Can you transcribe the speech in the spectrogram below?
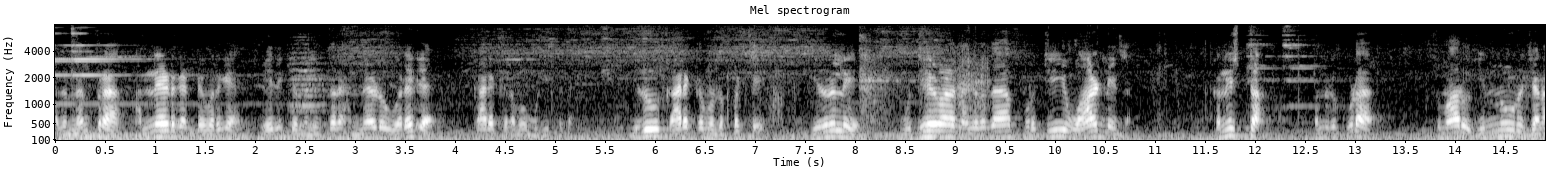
ಅದರ ನಂತರ ಹನ್ನೆರಡು ಗಂಟೆವರೆಗೆ ವೇದಿಕೆ ಮೇಲೆ ಇರ್ತಾರೆ ಹನ್ನೆರಡುವರೆಗೆ ಕಾರ್ಯಕ್ರಮ ಮುಗೀತದೆ. ಇದು ಕಾರ್ಯಕ್ರಮದ ಪಟ್ಟಿ. ಇದರಲ್ಲಿ ಮುದ್ದೇವಾಳ ನಗರದ ಪ್ರತಿ ವಾರ್ಡ್ನಿಂದ ಕನಿಷ್ಠ ಅಂದರೂ ಕೂಡ ಸುಮಾರು ಇನ್ನೂರು ಜನ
